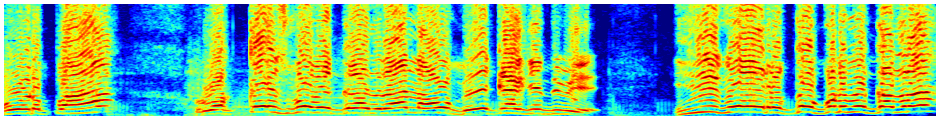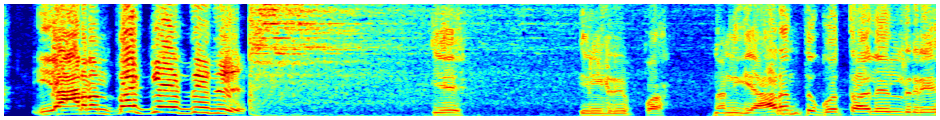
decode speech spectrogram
ನೋಡಪ್ಪ ರೊಕ್ಕ ಇಸ್ಕೋಬೇಕಾದ್ರ ನಾವು ಬೇಕಾಗಿದ್ವಿ. ಈಗ ರೊಕ್ಕ ಕೊಡ್ಬೇಕಾದ್ರ ಯಾರಂತ ಕೇಳ್ತಿದ್ವಿ. ಏ ಇಲ್ರಿಪ್ಪ ನನ್ಗೆ ಯಾರಂತ ಗೊತ್ತಾಗಲಿಲ್ರಿ.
